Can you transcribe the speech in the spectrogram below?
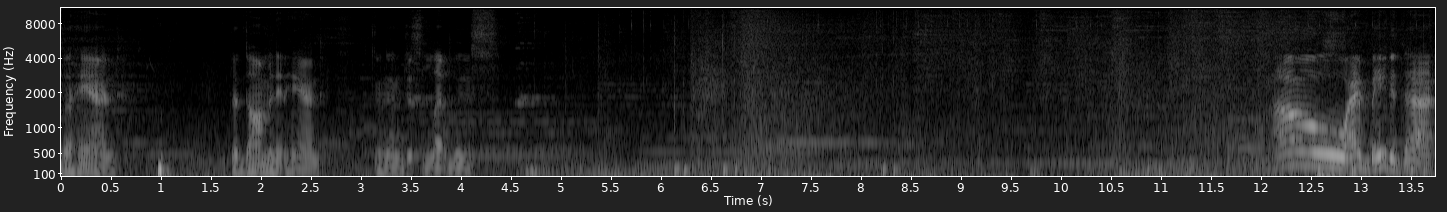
the hand, the dominant hand, and then just let loose. Oh, I baited that.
